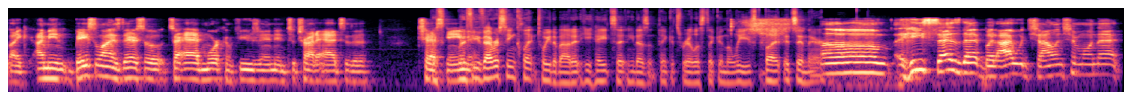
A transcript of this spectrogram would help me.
Like, I mean, base align is there so to add more confusion and to try to add to the chess game. But if you've ever seen Clint tweet about it, he hates it. He doesn't think it's realistic in the least, but it's in there. Um, he says that, but I would challenge him on that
